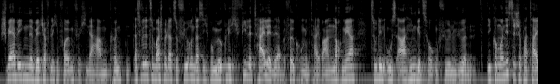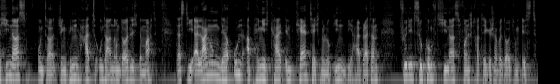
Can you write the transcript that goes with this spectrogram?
schwerwiegende wirtschaftliche Folgen für China haben könnten. Das würde zum Beispiel dazu führen, dass sich womöglich viele Teile der Bevölkerung in Taiwan noch mehr zu den USA hingezogen fühlen würden. Die Kommunistische Partei Chinas unter Jinping hat unter anderem deutlich gemacht, dass die Erlangung der Unabhängigkeit in Kerntechnologien wie Halbleitern für die Zukunft Chinas von strategischer Bedeutung ist.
